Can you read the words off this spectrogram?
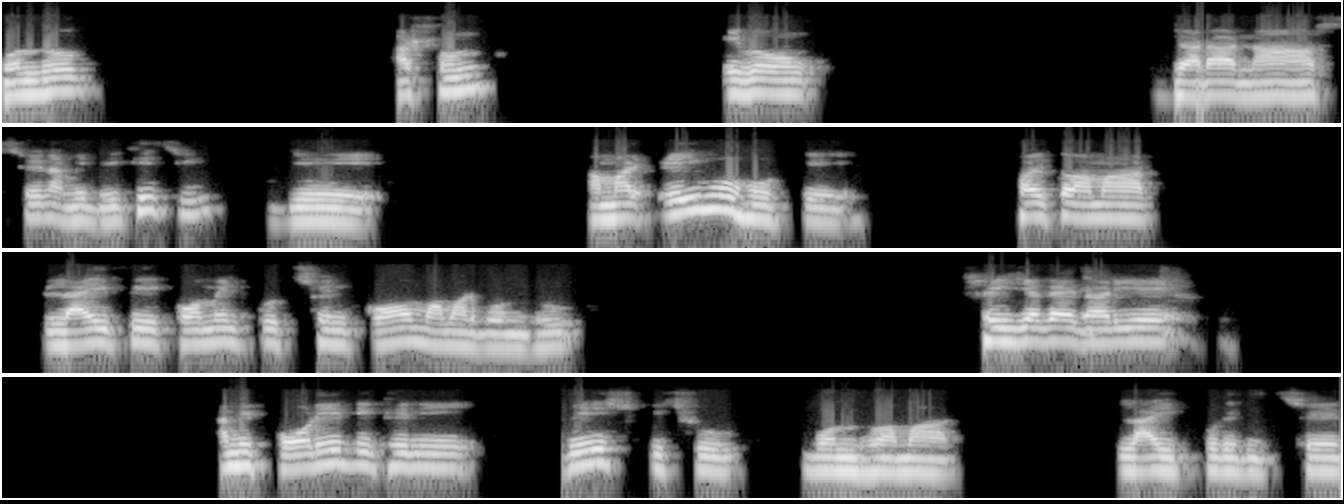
বন্ধু, আসুন এবং যারা না আসছেন, আমি দেখেছি যে আমার এই মুহূর্তে হয়তো আমার লাইভে কমেন্ট করছেন কম আমার বন্ধু। সেই জায়গায় দাঁড়িয়ে আমি পরে দেখে নি বেশ কিছু বন্ধু আমার লাইক করে দিচ্ছেন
